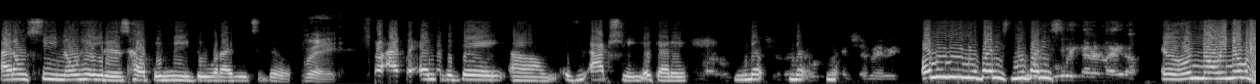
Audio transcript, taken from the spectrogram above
I don't see no haters helping me do what I need to do. Right. So at the end of the day, um, if you actually look at it, no, no, no. oh no, no, nobody's, nobody's. We got it light up? Oh no, ain't nobody.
